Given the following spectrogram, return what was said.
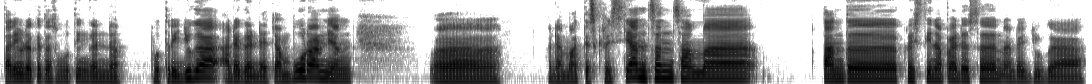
tadi udah kita sebutin ganda putri juga ada ganda campuran yang uh, ada Mattes Christiansen sama Tante Christina Pedersen, ada juga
